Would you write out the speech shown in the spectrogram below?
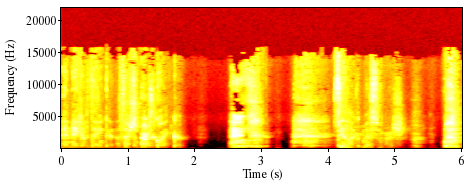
and make him think that there's an earthquake. See, like a massage.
